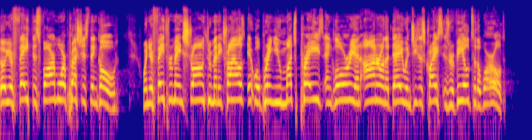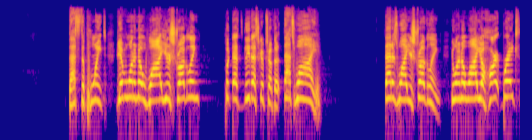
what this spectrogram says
Though your faith is far more precious than gold, when your faith remains strong through many trials, it will bring you much praise and glory and honor on the day when Jesus Christ is revealed to the world. That's the point. If you ever want to know why you're struggling, put that leave that scripture up there. That's why. That is why you're struggling. You want to know why your heart breaks?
